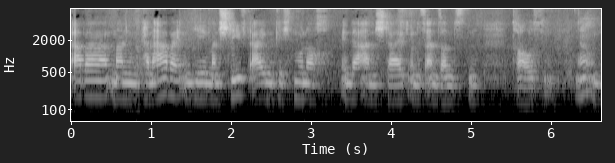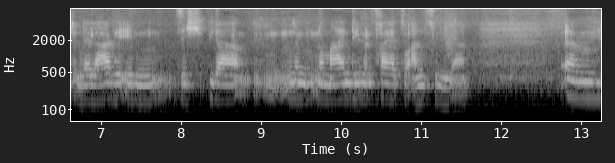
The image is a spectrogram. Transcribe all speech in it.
aber man kann arbeiten gehen, man schläft eigentlich nur noch in der Anstalt und ist ansonsten draußen ne, und in der Lage eben sich wieder einem normalen Leben in Freiheit so anzunähern. Ähm,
